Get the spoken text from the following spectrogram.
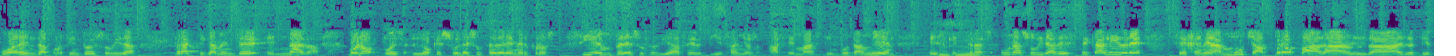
40% de subida prácticamente en nada. Bueno, pues lo que suele suceder en Aircross siempre, sucedía hace 10 años, hace más tiempo también, es que tras una subida de este calibre se genera mucha propaganda, es decir,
